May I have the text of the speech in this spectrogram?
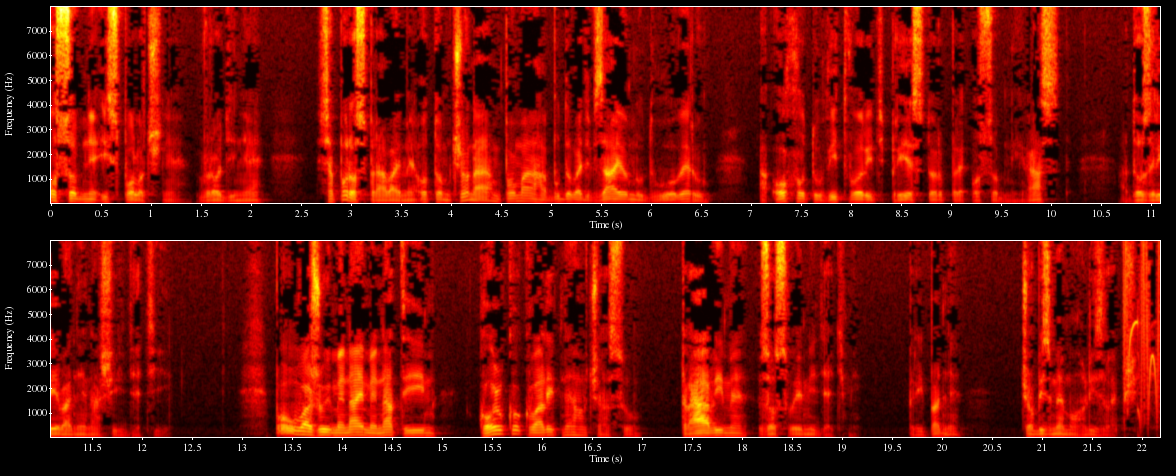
osobne i spoločne v rodine, sa porozprávajme o tom, čo nám pomáha budovať vzájomnú dôveru a ochotu vytvoriť priestor pre osobný rast a dozrievanie našich detí. Pouvažujme najmä nad tým, koľko kvalitného času trávime so svojimi deťmi. Prípadne, čo by sme mohli zlepšiť.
